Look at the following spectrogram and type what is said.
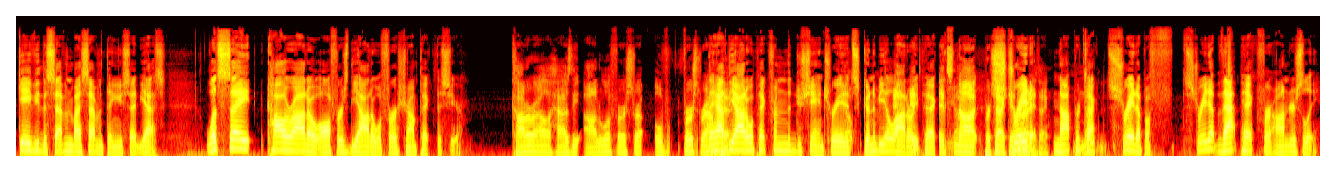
gave you the seven by seven thing. You said yes. Let's say Colorado offers the Ottawa first round pick this year. Colorado has the Ottawa first round over, first round. They have pick. the Ottawa pick from the Duchene trade. It's going to be a lottery It- pick. It's not protected straight or anything. not protected. Straight up a f- straight up that pick for Anders Lee.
